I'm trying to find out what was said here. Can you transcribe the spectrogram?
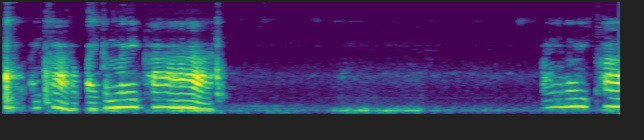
ไปค่ะเราไปกันเลยค่ะ ไปเลยค่ะ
